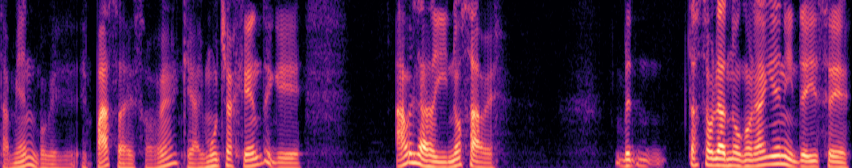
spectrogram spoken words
También, porque pasa eso, ¿eh? que hay mucha gente que habla y no sabe estás hablando con alguien y te dice,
